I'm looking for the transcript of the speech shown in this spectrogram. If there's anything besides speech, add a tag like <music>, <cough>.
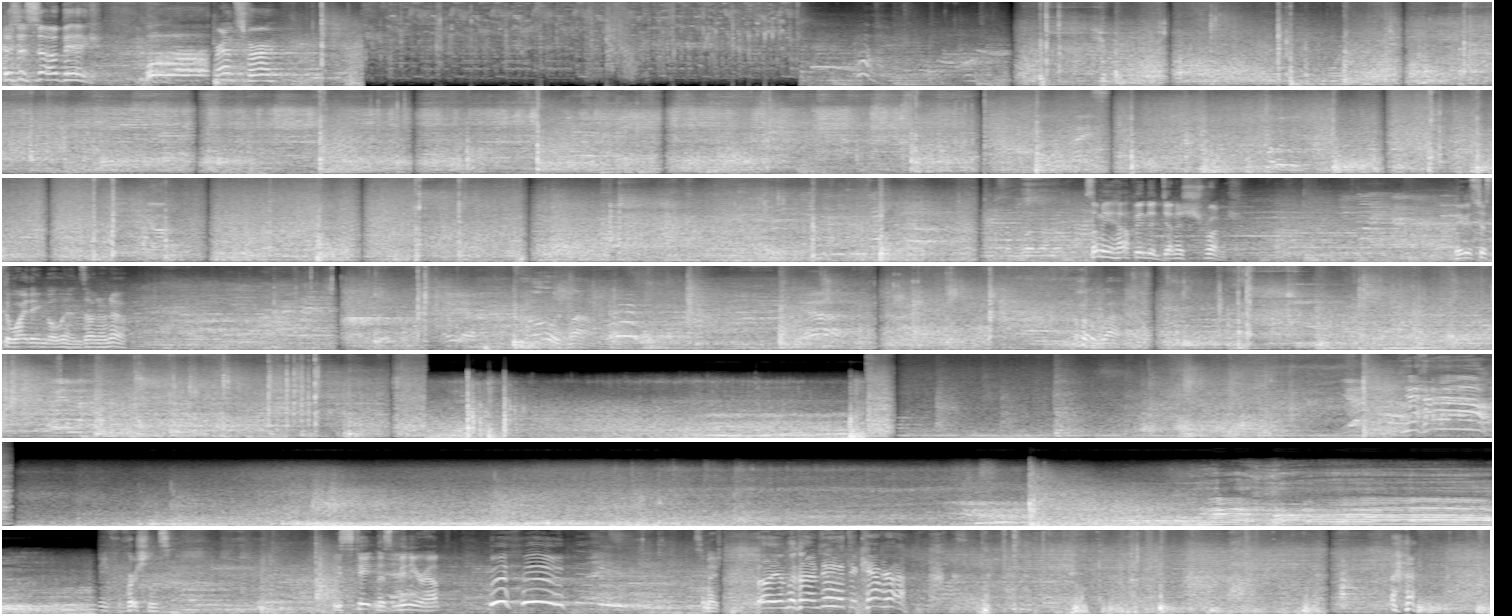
This is so big. Ah. Transfer. Nice. Something happened to Dennis Shrunk. Maybe it's just the wide angle lens, I don't know. Oh, wow. Yeah. Oh, wow. Yeah! Proportions. He's skating this mini ramp. Woohoo! Somebody. William, look what I'm doing with your camera. <laughs>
